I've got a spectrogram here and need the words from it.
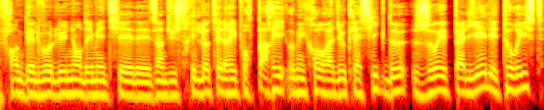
Franck Delvaux de l'Union des métiers et des industries de l'hôtellerie pour Paris au micro radio classique de Zoé Pallier. Les touristes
